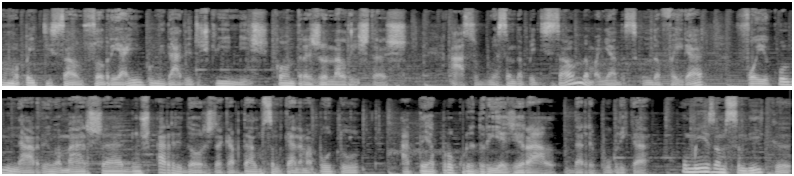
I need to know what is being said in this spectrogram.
uma petição sobre a impunidade dos crimes contra jornalistas. A submissão da petição, na manhã da segunda-feira, foi o culminar de uma marcha nos arredores da capital moçambicana Maputo até a Procuradoria-Geral da República. O MISA Moçambique,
